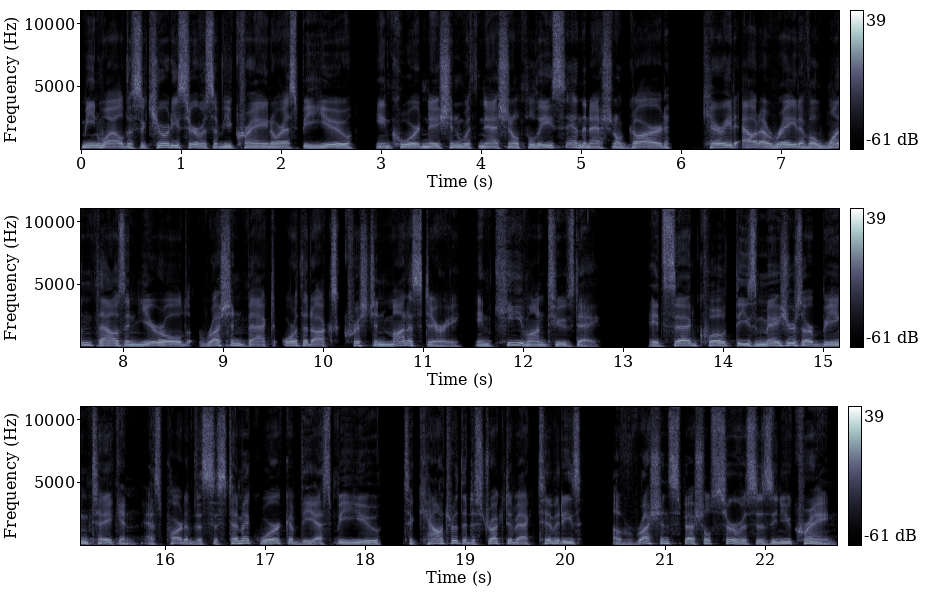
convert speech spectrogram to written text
Meanwhile, the Security Service of Ukraine, or SBU, in coordination with National Police and the National Guard, carried out a raid of a 1,000 year old Russian backed Orthodox Christian monastery in Kiev on Tuesday. It said, quote, these measures are being taken as part of the systemic work of the SBU to counter the destructive activities of Russian special services in Ukraine.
